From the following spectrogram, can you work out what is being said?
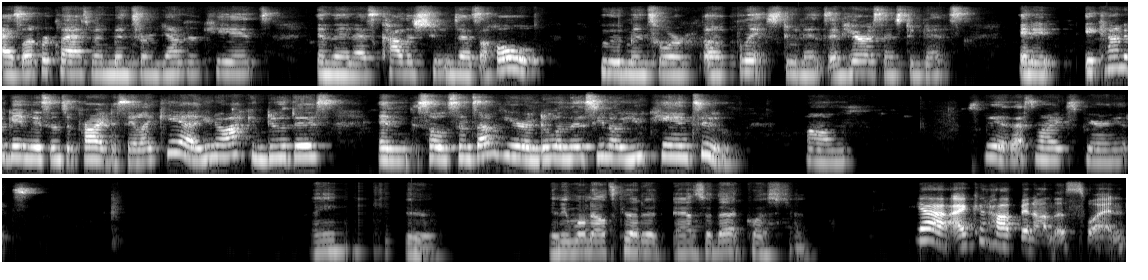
as upperclassmen mentor younger kids, and then as college students as a whole, we would mentor uh, Flint students and Harrison students, and it it kind of gave me a sense of pride to say like, yeah, you know, I can do this, and so since I'm here and doing this, you know, you can too. Um, so yeah, that's my experience. Thank you. Anyone else care to answer that question? Yeah, I could hop in on this one.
